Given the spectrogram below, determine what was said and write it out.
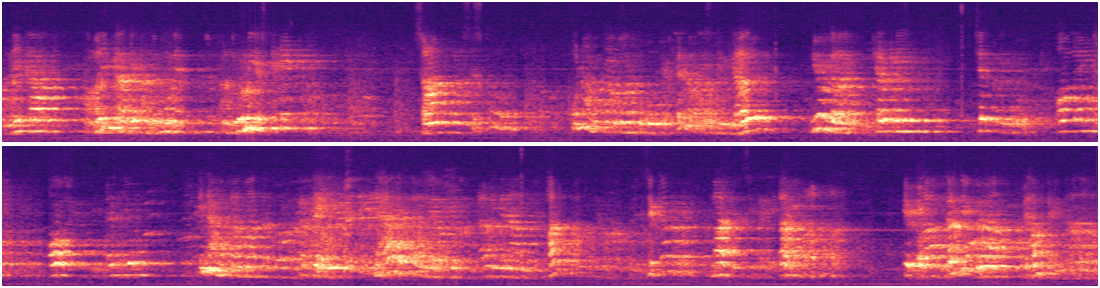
امریکہ امریکہ کے اندروں نے اندرونی اسٹیٹ سان فرانسسکو انہا مقامات کو وہ پھر باقیس نیو یارک نیو یارک جرمنی جرمنی آلائن All right. ان مقامات الدعاء کرتے ہوئے نہایت تعلیم یافتہ کے نام ہر وقت ذکر ماضی ذکر الہی یہ قرآن کرتے ہوئے ہم نے تعالیٰ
